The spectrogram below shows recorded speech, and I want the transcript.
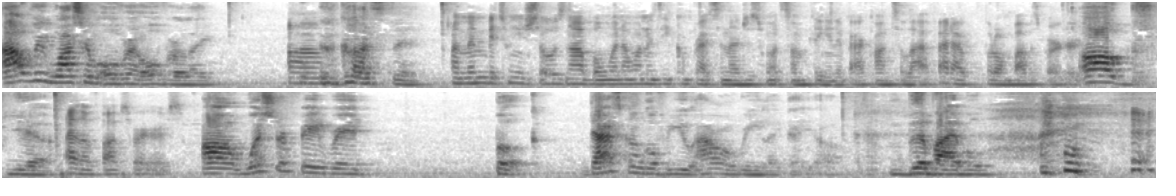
I'll rewatch him over and over, like Um, constant. I'm in between shows now, but when I want to decompress and I just want something in the background to laugh at, I put on Bob's Burgers. Oh yeah. I love Bob's Burgers. Um, what's your favorite book? That's gonna go for you. I don't read like that, y'all. The Bible.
